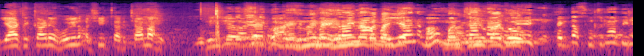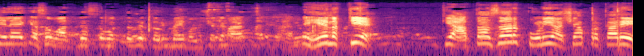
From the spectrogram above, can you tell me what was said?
या ठिकाणी होईल अशी चर्चा नाही. हिंदी में हिंदी में बताइए। मंत्रियों का जो एकदा सूचना दिलेल्या आहे की असं वादग्रस्त वक्तव्य करू नये भविष्याच्या काळात. हे नक्की आहे की आता जर कोणी अशा प्रकारे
